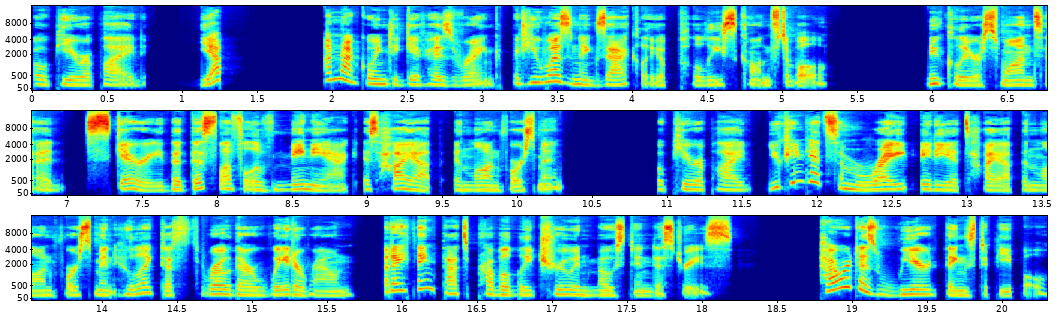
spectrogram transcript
OP replied, Yep. I'm not going to give his rank, but he wasn't exactly a police constable. Nuclear Swan said, Scary that this level of maniac is high up in law enforcement. OP replied, You can get some right idiots high up in law enforcement who like to throw their weight around, but I think that's probably true in most industries. Power does weird things to people.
